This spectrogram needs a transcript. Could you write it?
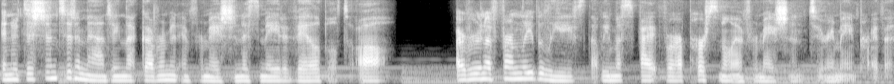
In addition to demanding that government information is made available to all, Aruna firmly believes that we must fight for our personal information to remain private.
